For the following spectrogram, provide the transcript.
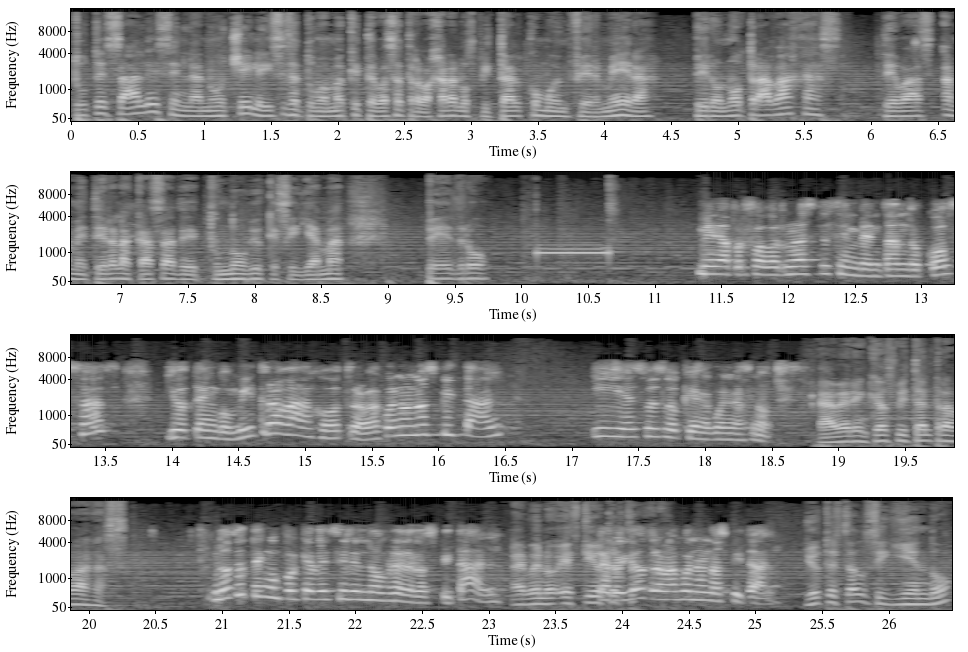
Tú te sales en la noche y le dices a tu mamá que te vas a trabajar al hospital como enfermera, pero no trabajas. Te vas a meter a la casa de tu novio que se llama Pedro. Mira, por favor, no estés inventando cosas. Yo tengo mi trabajo, trabajo en un hospital y eso es lo que hago en las noches. A ver, ¿en qué hospital trabajas? No te tengo por qué decir el nombre del hospital, Ay, bueno, es que yo, pero yo trabajo en un hospital. yo te he estado siguiendo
